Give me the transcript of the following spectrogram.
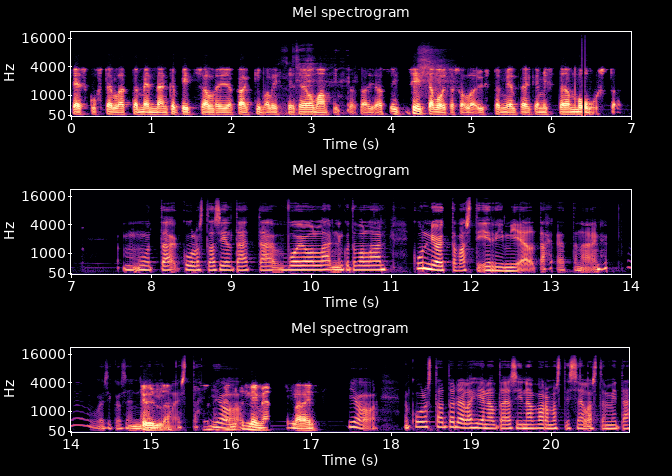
keskustella, että mennäänkö pizzalle ja kaikki valitsee sen oman pizzansa ja siitä voitaisiin olla yhtä mieltä eikä mistään muusta. Mutta kuulostaa siltä, että voi olla niin kuin tavallaan kunnioittavasti eri mieltä, että näin. Voisiko sen Kyllä, Joo. Nimen, näin. Joo, no kuulostaa todella hienolta ja siinä on varmasti sellaista, mitä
